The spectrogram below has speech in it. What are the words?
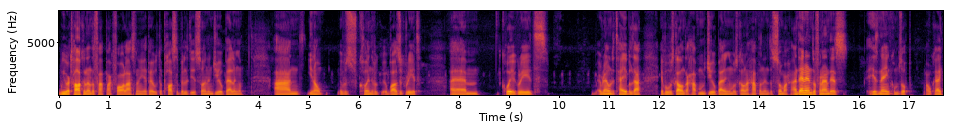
we were talking on the Fatback 4 last night about the possibility of signing Jude Bellingham. And, you know, it was kind of, it was agreed, um, quite agreed around the table that if it was going to happen with Jude Bellingham, was going to happen in the summer. And then Enzo Fernandez, his name comes up, okay?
